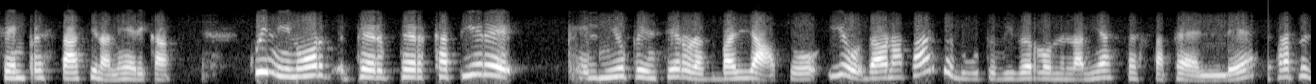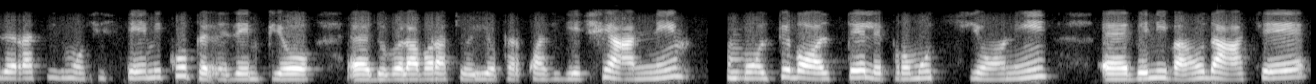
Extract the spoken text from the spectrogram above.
sempre stati in America. Quindi or- per, per capire che il mio pensiero era sbagliato, io da una parte ho dovuto viverlo nella mia stessa pelle, proprio del razzismo sistemico, per esempio eh, dove ho lavorato io per quasi dieci anni, molte volte le promozioni eh, venivano date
